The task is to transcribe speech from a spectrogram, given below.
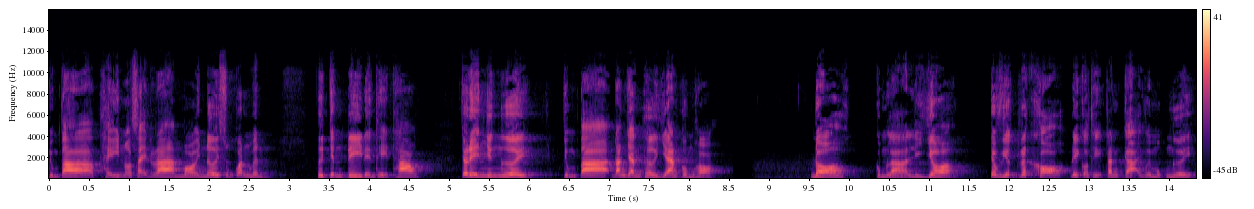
chúng ta thấy nó xảy ra mọi nơi xung quanh mình, từ chính trị đến thể thao, cho đến những người chúng ta đang dành thời gian cùng họ. Đó cũng là lý do cho việc rất khó để có thể tranh cãi với một người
